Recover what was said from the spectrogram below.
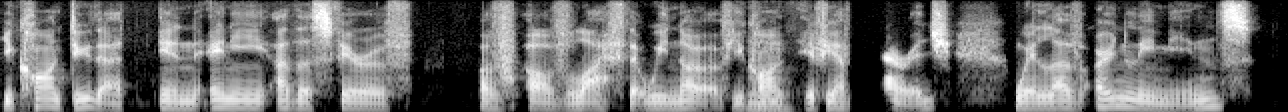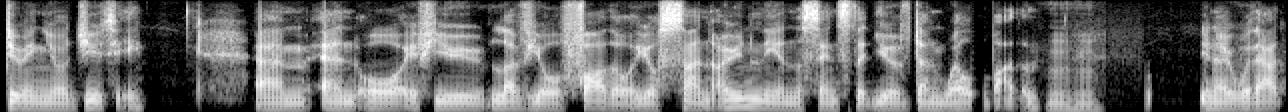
you can't do that in any other sphere of of of life that we know of. You can't if you have marriage where love only means doing your duty. Um, and or if you love your father or your son only in the sense that you have done well by them, Mhm. You know, without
